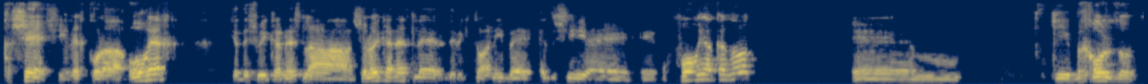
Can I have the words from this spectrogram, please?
קשה, שילך כל האורך, כדי שהוא ייכנס ל... שלא ייכנס למקצועני באיזושהי אה, אה, אופוריה כזאת. אה, כי בכל זאת,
